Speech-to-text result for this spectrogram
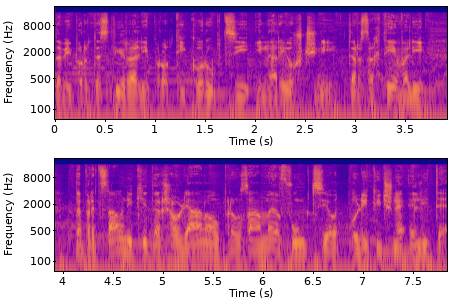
da bi protestirali proti korupciji in revščini ter zahtevali, da predstavniki državljanov prevzamejo funkcije od politične elite.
